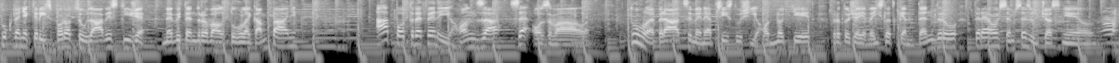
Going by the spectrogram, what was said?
pukne některý z porodců závistí, že nevytendroval tuhle kampaň? A potrefený Honza se ozval. Tuhle práci mi nepřísluší hodnotit, protože je výsledkem tendru, kterého jsem se zúčastnil. No,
